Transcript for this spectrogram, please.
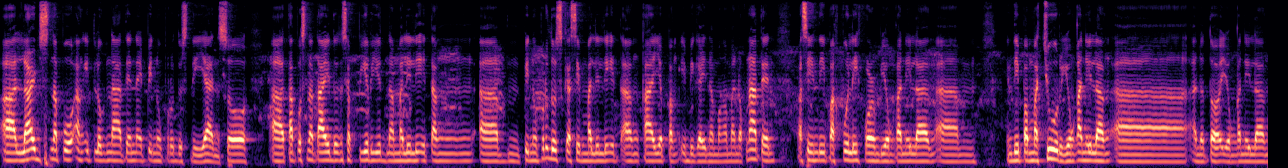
uh, large na po ang itlog natin na ipinoproduce diyan. So, uh, tapos na tayo dun sa period na maliliit ang uh, pinoproduce kasi maliliit ang kaya pang ibigay ng mga manok natin kasi hindi pa fully formed yung kanilang um, hindi pa mature yung kanilang uh, ano to, yung kanilang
